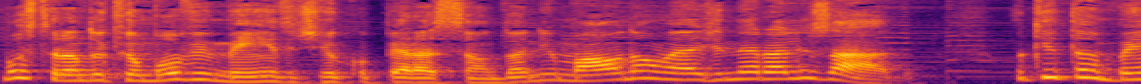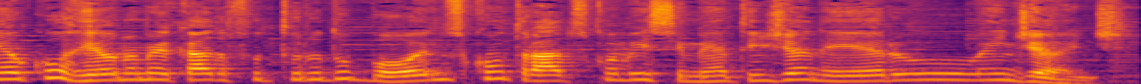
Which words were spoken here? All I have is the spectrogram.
mostrando que o movimento de recuperação do animal não é generalizado, o que também ocorreu no mercado futuro do boi nos contratos com vencimento em janeiro em diante,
